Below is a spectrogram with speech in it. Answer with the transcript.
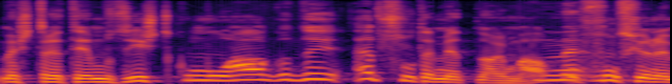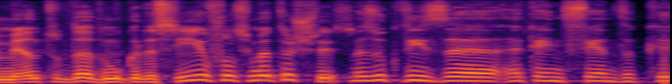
mas tratemos isto como algo de absolutamente normal. Mas, o funcionamento da democracia e o funcionamento da justiça. Mas o que diz a, a quem defende que,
